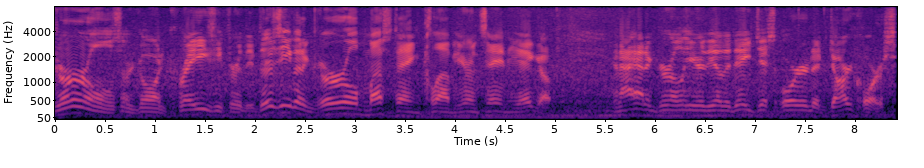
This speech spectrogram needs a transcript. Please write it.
girls are going crazy for this. There's even a girl Mustang club here in San Diego. And I had a girl here the other day just ordered a Dark Horse,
